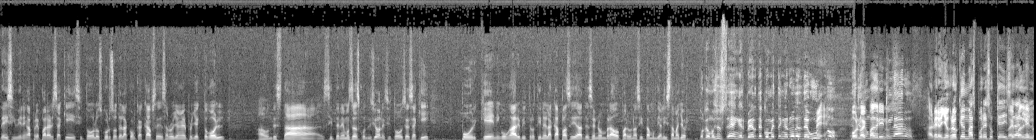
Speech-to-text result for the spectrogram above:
de si vienen a prepararse aquí, si todos los cursos de la CONCACAF se desarrollan en el proyecto Gol, ¿a dónde está? Si tenemos esas condiciones, si todo se hace aquí, ¿por qué ningún árbitro tiene la capacidad de ser nombrado para una cita mundialista mayor? Porque como dice usted, en el verde cometen errores de bulto. O que no hay padrinos. claros. Harry, Pero yo creo que es más por eso que dice Daniel.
